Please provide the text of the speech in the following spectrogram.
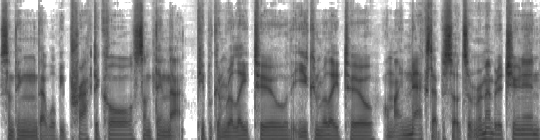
something that will be practical, something that people can relate to, that you can relate to on my next episode. So remember to tune in,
